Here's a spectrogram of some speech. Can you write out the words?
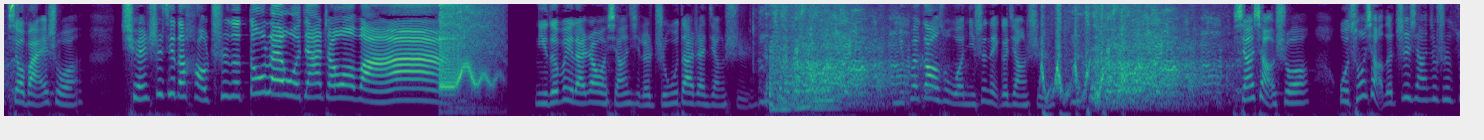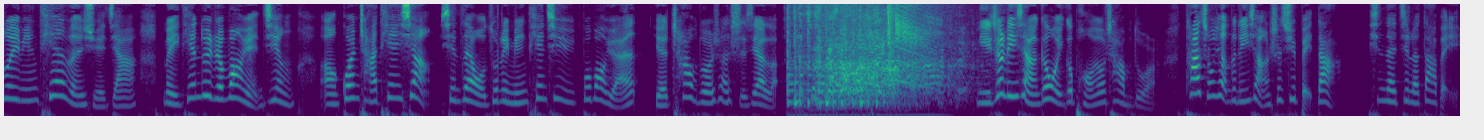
小白说：“全世界的好吃的都来我家找我玩。”你的未来让我想起了《植物大战僵尸》，你快告诉我你是哪个僵尸？小小说：“我从小的志向就是做一名天文学家，每天对着望远镜，嗯，观察天象。现在我做了一名天气播报员，也差不多算实现了。你这理想跟我一个朋友差不多，他从小的理想是去北大，现在进了大北。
